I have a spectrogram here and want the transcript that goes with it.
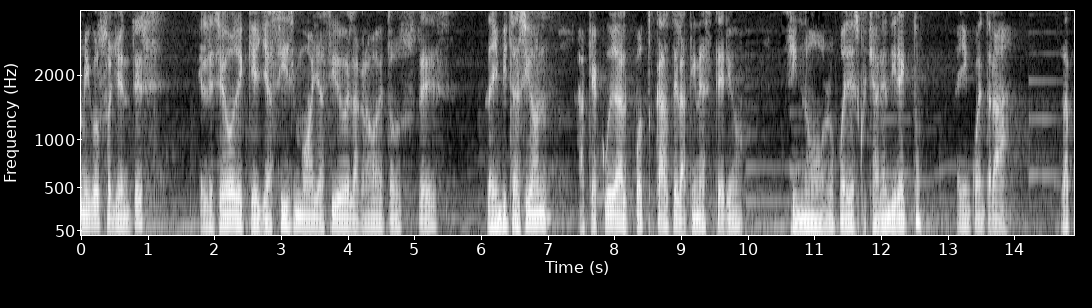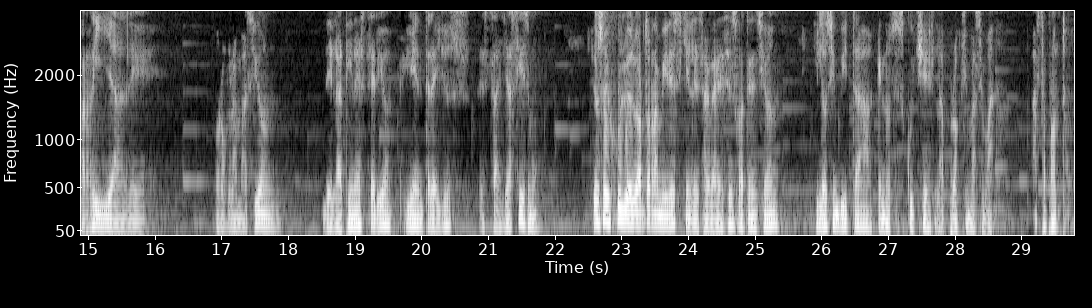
Amigos oyentes, el deseo de que Yacismo haya sido del agrado de todos ustedes, la invitación a que acuda al podcast de Latina Estéreo si no lo puede escuchar en directo. Ahí encuentra la parrilla de programación de Latina Estéreo y entre ellos está Yacismo. Yo soy Julio Eduardo Ramírez quien les agradece su atención y los invita a que nos escuche la próxima semana. Hasta pronto.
